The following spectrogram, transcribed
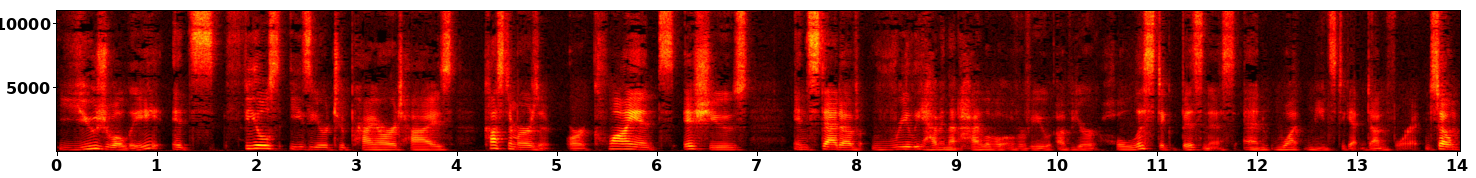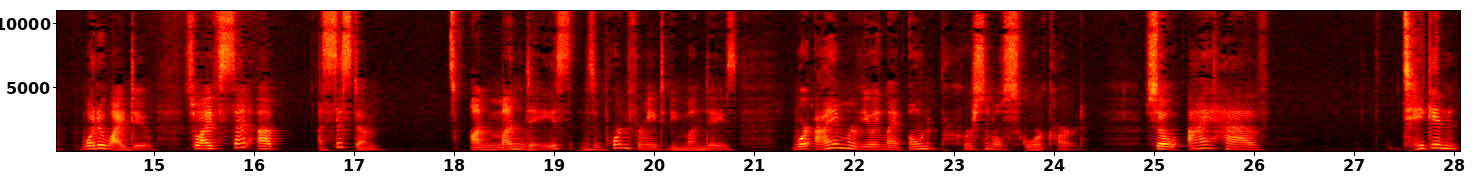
usually it feels easier to prioritize customers or clients' issues instead of really having that high level overview of your holistic business and what needs to get done for it. So, what do I do? So, I've set up a system on Mondays, and it's important for me to be Mondays, where I am reviewing my own personal scorecard. So, I have taken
